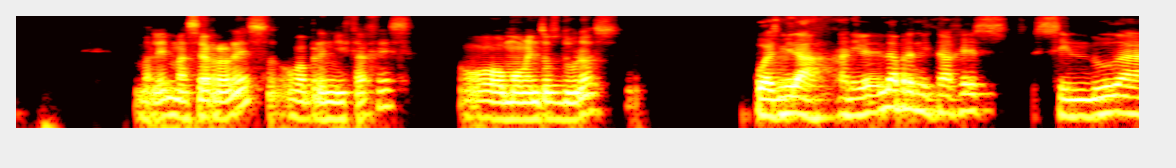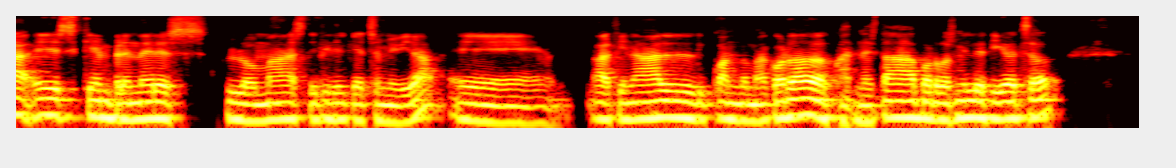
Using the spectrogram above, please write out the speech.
¿Vale? ¿Más errores o aprendizajes o momentos duros? Pues mira, a nivel de aprendizajes, sin duda es que emprender es lo más difícil que he hecho en mi vida. Eh, al final, cuando me he acordado, cuando estaba por 2018,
